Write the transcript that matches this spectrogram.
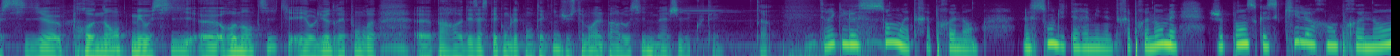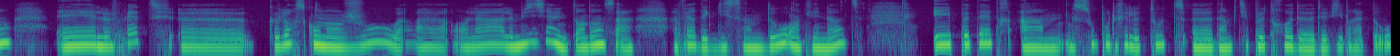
si prenante, mais aussi romantique? Et au lieu de répondre par des aspects complètement techniques, justement, elle parle aussi de magie. Écoutez. Ah. C'est vrai que le son est très prenant le son du thérémine est très prenant, mais je pense que ce qui le rend prenant est le fait euh, que lorsqu'on en joue, euh, on a, le musicien a une tendance à, faire des glissandos entre les notes et peut-être à saupoudrer le tout euh, d'un petit peu trop de, vibrato,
